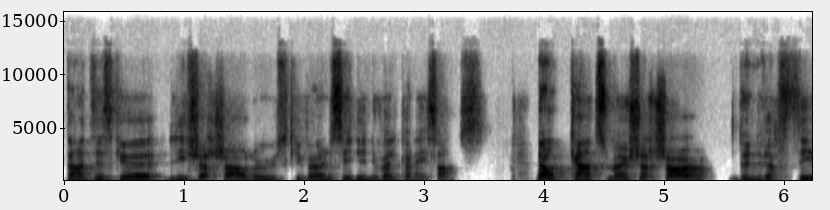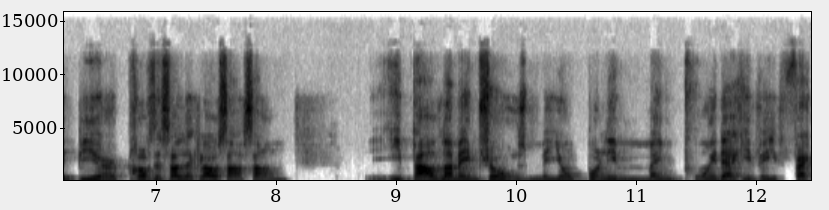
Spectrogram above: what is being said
tandis que les chercheurs, eux, ce qu'ils veulent, c'est des nouvelles connaissances. Donc, quand tu mets un chercheur d'université puis un prof de salle de classe ensemble, ils parlent de la même chose, mais ils n'ont pas les mêmes points d'arrivée. Fait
